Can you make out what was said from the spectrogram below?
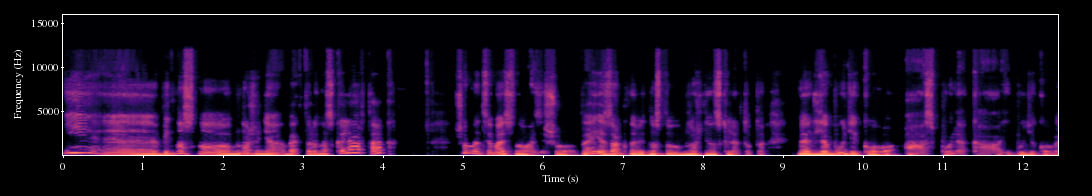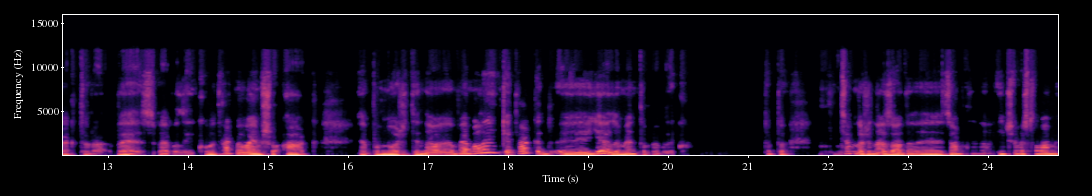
І е, відносно множення вектора на скаляр, так? Що ми це мається на увазі? Що V є замкнено відносно множення на скаляр. Тобто ми для будь-якого А з поля К і будь-якого вектора V з V великого, так, ми маємо, що А е, помножити на V маленьке, так, е, є елементом V великого. Тобто ця множина е, замкнена, іншими словами,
